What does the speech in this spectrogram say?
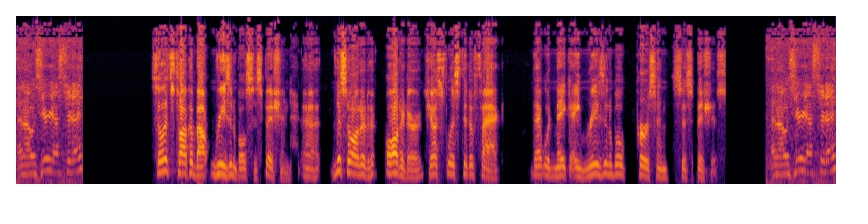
And I was here yesterday. So let's talk about reasonable suspicion. Uh, this auditor, auditor just listed a fact that would make a reasonable person suspicious. And I was here yesterday.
